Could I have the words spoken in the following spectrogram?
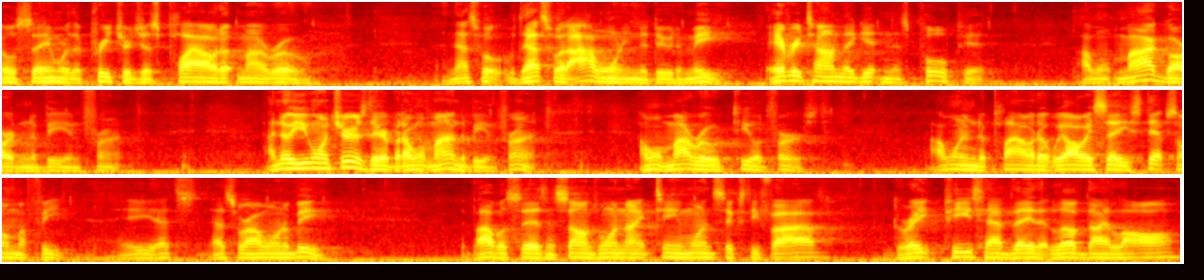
old saying where the preacher just plowed up my row. And that's what, that's what I want him to do to me. Every time they get in this pulpit, I want my garden to be in front. I know you want yours there, but I want mine to be in front. I want my road tilled first. I want him to plow it up. We always say he steps on my feet. Hey, that's, that's where I want to be. The Bible says in Psalms 119, 165, Great peace have they that love thy law.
